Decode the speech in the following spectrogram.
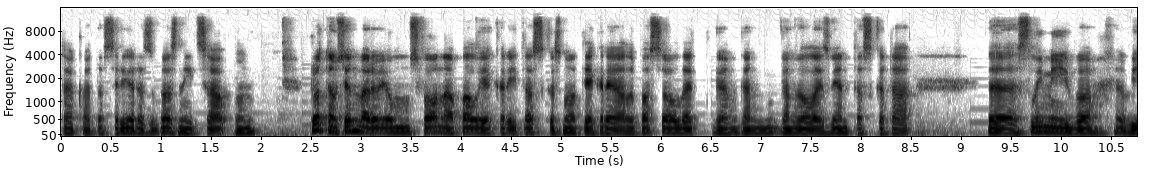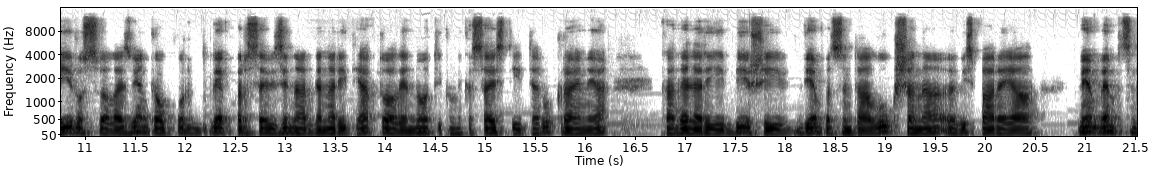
tā kā tas ir ierasts baznīcā. Un, protams, vienmēr jau mums fonā paliek arī tas, kas notiek reāli pasaulē, gan, gan, gan vēl aizvien tas, ka tā slimība, vīrus vēl aizvien kaut kur liek par sevi zināt, gan arī tie aktuālie notikumi, kas saistīti ar Ukrainu, ja, kādēļ arī bija šī 11. lūkšana vispārējā 11.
